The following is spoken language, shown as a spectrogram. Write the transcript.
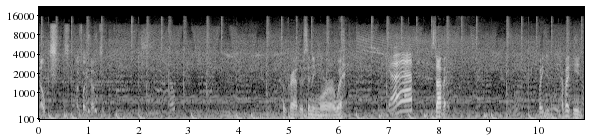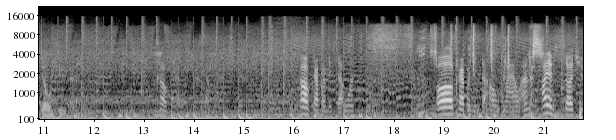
nope. I fucked up. Nope. Oh crap, they're sending more our way. Yep. Stop it. But you, how about you don't do that? Oh crap. Oh crap, I missed that one. Oh crap, I missed that. Oh wow, I'm Yes. I have such a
